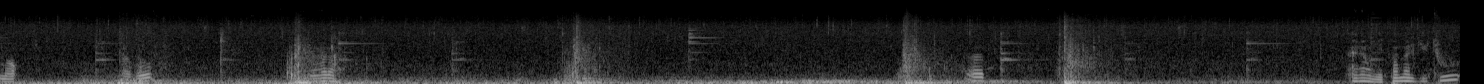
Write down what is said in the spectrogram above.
Non. Pas bon. Voilà. Hop. Alors on est pas mal du tout.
